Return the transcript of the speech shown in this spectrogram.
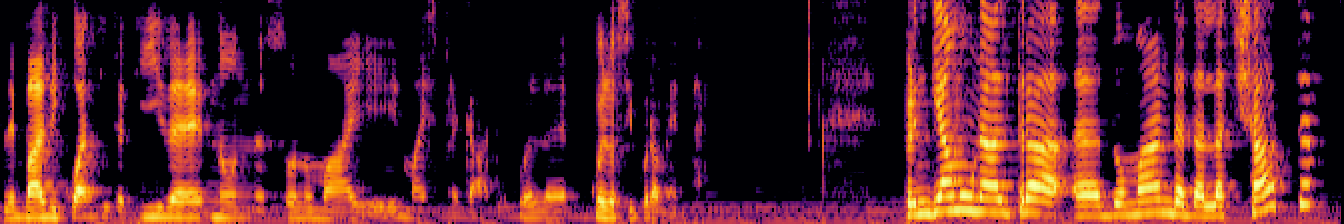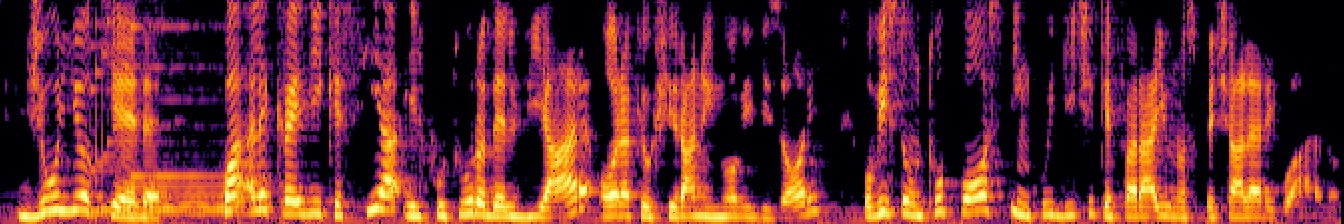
le basi quantitative non sono mai, mai sprecate, quelle, quello sicuramente. Prendiamo un'altra eh, domanda dalla chat. Giulio chiede quale credi che sia il futuro del VR ora che usciranno i nuovi visori? Ho visto un tuo post in cui dici che farai uno speciale a riguardo.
